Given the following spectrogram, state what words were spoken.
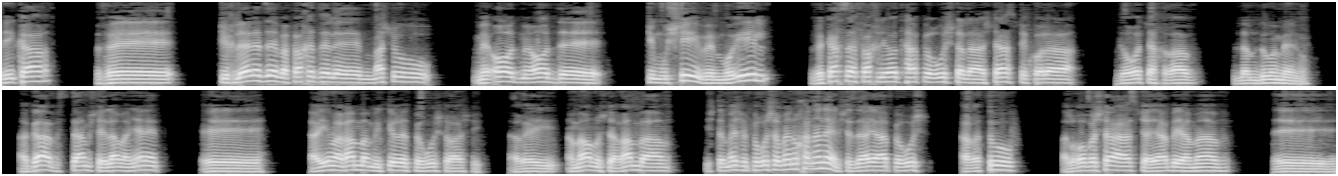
בעיקר, ושכלל את זה והפך את זה למשהו מאוד מאוד אה, שימושי ומועיל, וכך זה הפך להיות הפירוש של הש"ס שכל הדורות שאחריו למדו ממנו. אגב, סתם שאלה מעניינת, אה, האם הרמב"ם מכיר את פירוש רש"י? הרי אמרנו שהרמב"ם השתמש בפירוש רבנו חננאל, שזה היה הפירוש הרצוף על רוב הש"ס שהיה בימיו אה,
